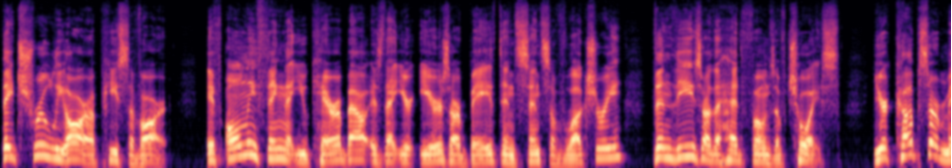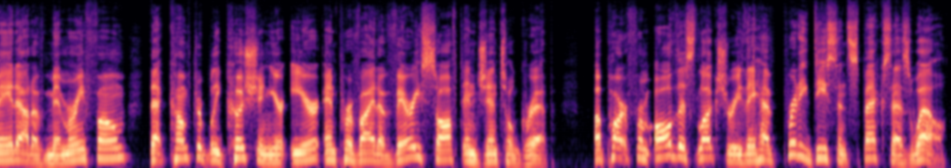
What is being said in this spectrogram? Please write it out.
they truly are a piece of art. If only thing that you care about is that your ears are bathed in sense of luxury, then these are the headphones of choice. Your cups are made out of memory foam that comfortably cushion your ear and provide a very soft and gentle grip. Apart from all this luxury, they have pretty decent specs as well.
